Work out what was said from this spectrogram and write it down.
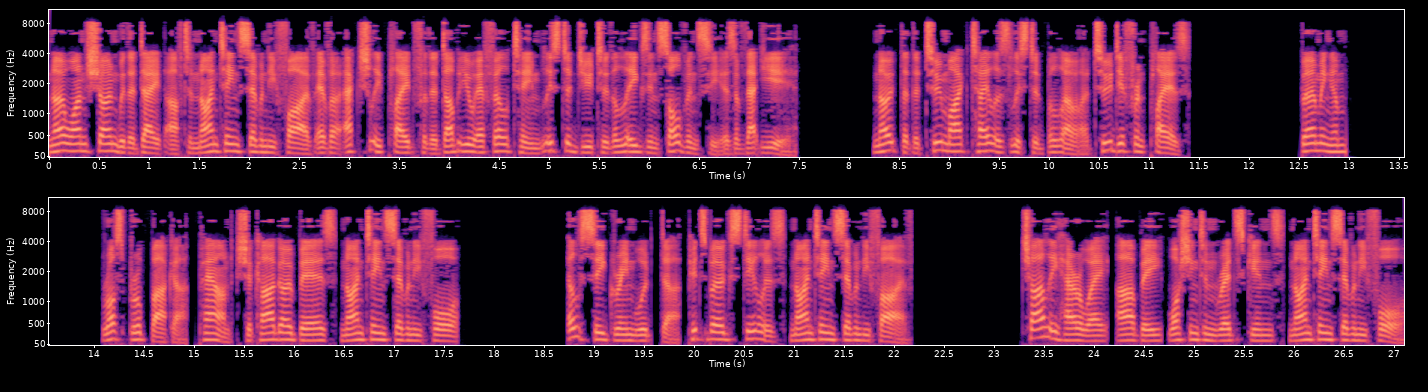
No one shown with a date after 1975 ever actually played for the WFL team listed due to the league's insolvency as of that year. Note that the two Mike Taylors listed below are two different players. Birmingham Ross Brupbacher, Pound Chicago Bears 1974 L.C. Greenwood, Da Pittsburgh Steelers 1975 Charley Harraway, R.B. Washington Redskins 1974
